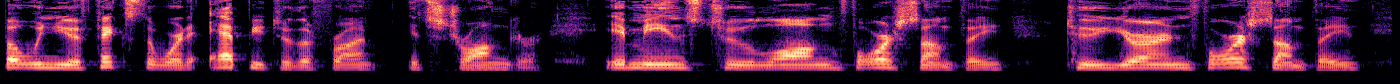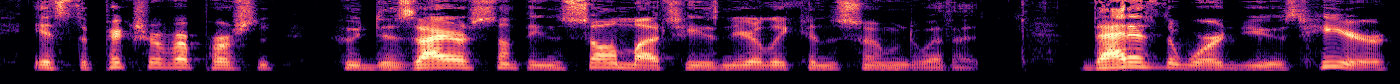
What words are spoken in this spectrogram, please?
But when you affix the word epi to the front, it's stronger. It means to long for something, to yearn for something. It's the picture of a person who desires something so much he's nearly consumed with it. That is the word used here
